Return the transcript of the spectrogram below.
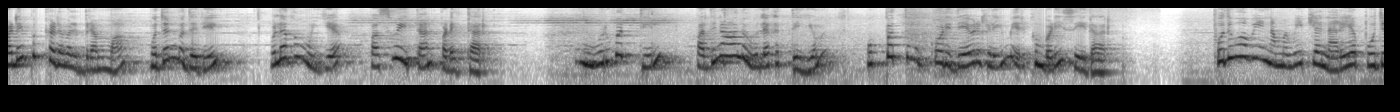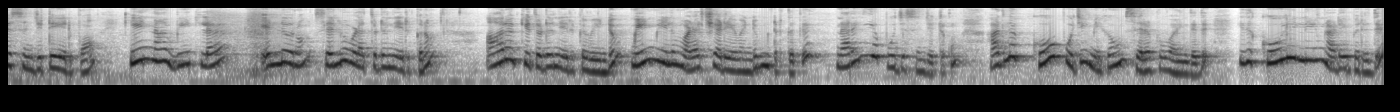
படைப்பு கடவுள் பிரம்மா முதன் முதலில் உலகம் உய்ய பசுவைத்தான் படைத்தார். உருவத்தில் பதினாலு உலகத்தையும் முப்பத்து முக்கோடி தேவர்களையும் இருக்கும்படி செய்தார். பொதுவாகவே நம்ம வீட்டில் நிறைய பூஜை செஞ்சுட்டே இருப்போம். ஏன்னா வீட்டில் எல்லோரும் செல்வ வளத்துடன் இருக்கணும் ஆரோக்கியத்துடன் இருக்க வேண்டும் மேன்மேலும் வளர்ச்சி அடைய வேண்டும்ன்றதுக்கு நிறைய பூஜை செஞ்சிட்ருக்கோம் அதில் கோ பூஜை மிகவும் சிறப்பு வாய்ந்தது. இது கோயில்லையும் நடைபெறுது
